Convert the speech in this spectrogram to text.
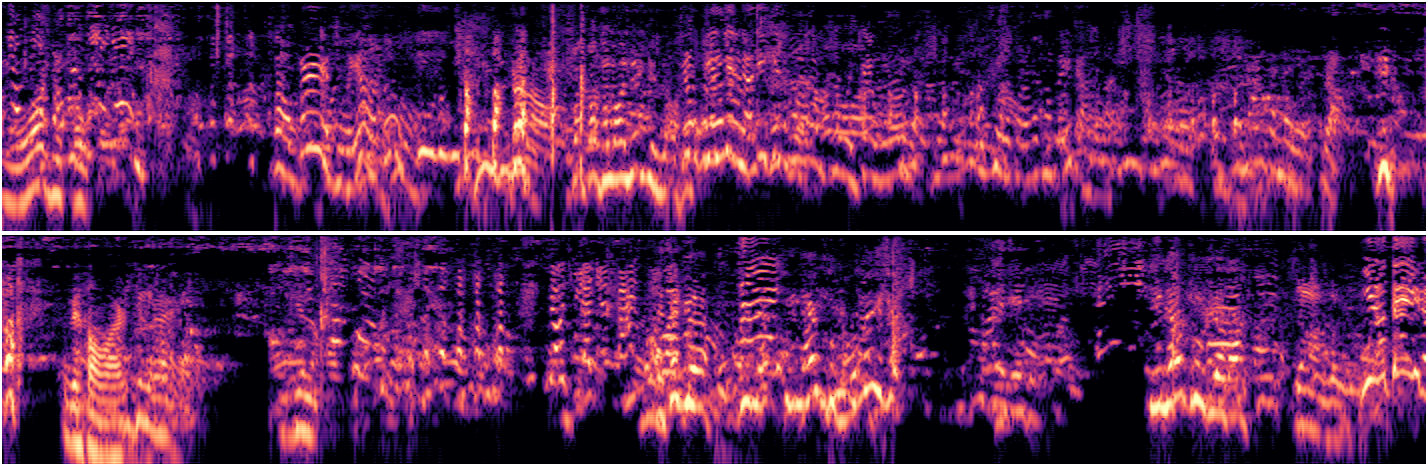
是好。宝贝儿不要动，挡着了，我刚才往里进了，别进了，你进了，我家我我说话还从北边过来，特别好玩。进来，进了。小姐姐，哎，小姐，你脸你脸出了没事？你脸出去了？你都逮着，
